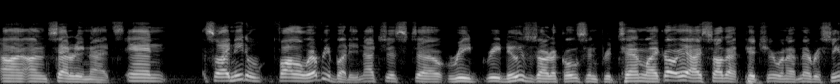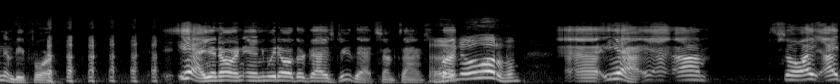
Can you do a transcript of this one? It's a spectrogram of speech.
on, on Saturday nights, and so I need to follow everybody, not just uh, read read news articles and pretend like, oh yeah, I saw that picture when I've never seen him before. yeah, you know, and, and we know other guys do that sometimes. I But know a lot of them. uh, yeah, um, so I, I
